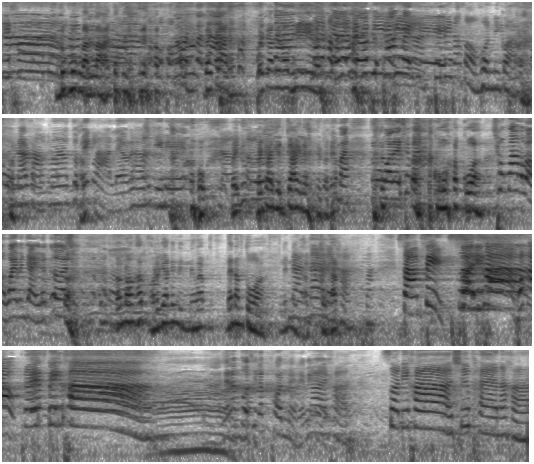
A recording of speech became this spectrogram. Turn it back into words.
วัสดีค่ะลูกๆหลานๆตรงนี้นะครับในการในการเรียกว่าพี่เลยพี่พี่พี่พี่พี่ทั้งสองคนดีกว่า โอ้น่ารักมากเกือบเรียกหลานแล้วนะคะเมื่อกี้นี้ โอ้โหไม่ไม่กล้ายืนใกล้เลยตอนนี้ทำไมกลัวเลยใช่ไหม กลัวกลัว ช่องว่างระหว่างวัยมันใหญ่เหลือเกิน น้องๆครับขออนุญาตนิดนึงนะครับ แนะนำตัวนิดนึงครับได้เชิญเลครับยค่ะมาสามสี่สวัสดีค่ะ พวกเราเรสปินค่ะ แนะนำตัวทีละคนหน่อยได้ไหมได้เอ่ยค่ะ สวัสดีค่ะ ชื่อแพรนะคะ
